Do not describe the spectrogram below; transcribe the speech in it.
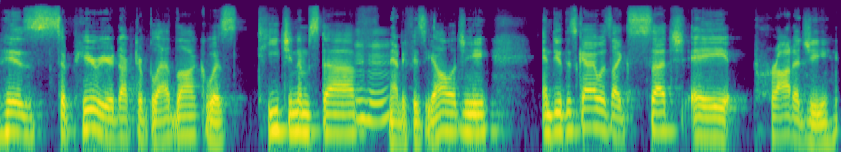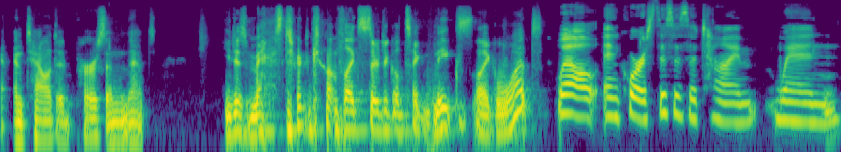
his superior, Dr. Blalock, was teaching him stuff, Mhm. anatomy physiology. And dude, this guy was like such a prodigy and talented person that he just mastered complex surgical techniques. Like, what? Well, and of course, this is a time when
